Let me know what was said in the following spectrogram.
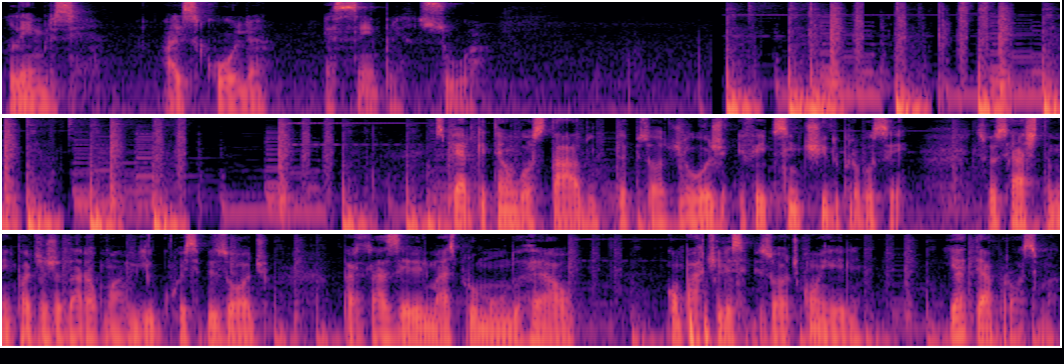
Lembre-se, a escolha é sempre sua. Espero que tenham gostado do episódio de hoje e feito sentido para você. Se você acha que também pode ajudar algum amigo com esse episódio para trazer ele mais para o mundo real, compartilhe esse episódio com ele e até a próxima.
